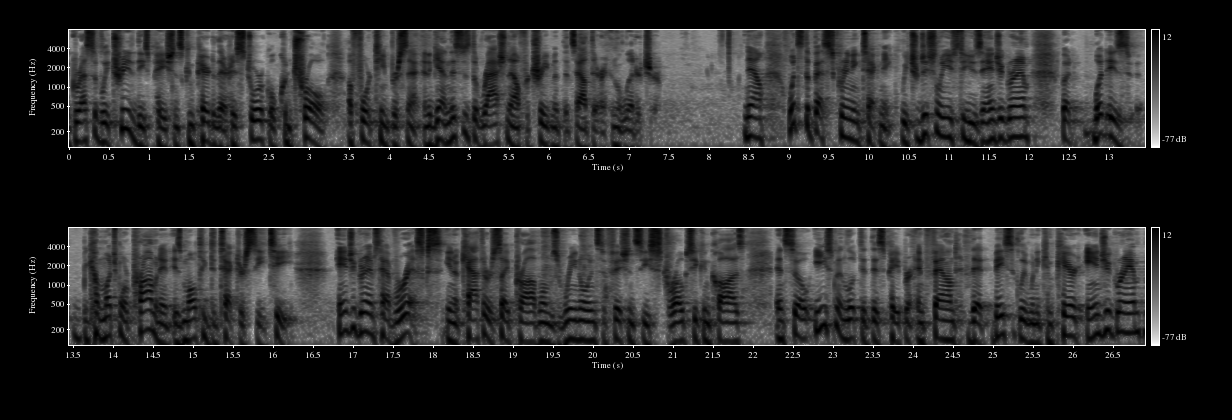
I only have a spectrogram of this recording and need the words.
aggressively treated these patients compared to their historical control of 14%. And again, this is the rationale for treatment that's out there in the literature. Now, what's the best screening technique? We traditionally used to use angiogram, but what is become much more prominent is multi-detector CT angiograms have risks, you know, catheter site problems, renal insufficiency, strokes you can cause. And so Eastman looked at this paper and found that basically when he compared angiogram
